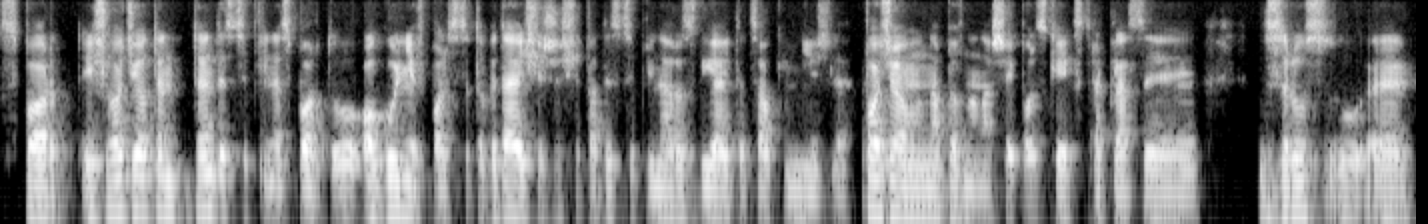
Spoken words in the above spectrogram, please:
sport, jeśli chodzi o ten, tę dyscyplinę sportu, ogólnie w Polsce, to wydaje się, że się ta dyscyplina rozwija i to całkiem nieźle. Poziom na pewno naszej polskiej ekstraklasy wzrósł. Y,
